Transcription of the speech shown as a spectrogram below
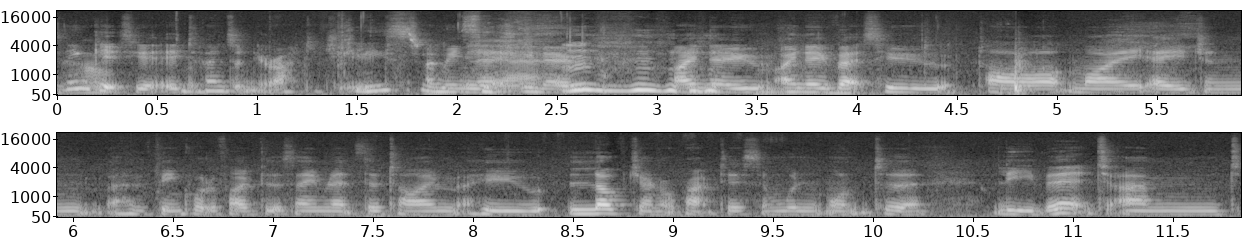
I think it's it depends on your attitude. I mean, don't. you know, I know I know vets who are my age and have been qualified for the same length of time who love general practice and wouldn't want to leave it and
